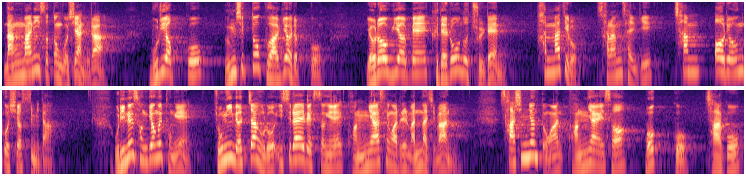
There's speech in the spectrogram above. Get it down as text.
낭만이 있었던 곳이 아니라 물이 없고 음식도 구하기 어렵고 여러 위협에 그대로 노출된 한마디로 사람 살기 참 어려운 곳이었습니다. 우리는 성경을 통해 종이 몇 장으로 이스라엘 백성의 광야 생활을 만나지만 40년 동안 광야에서 먹고 자고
